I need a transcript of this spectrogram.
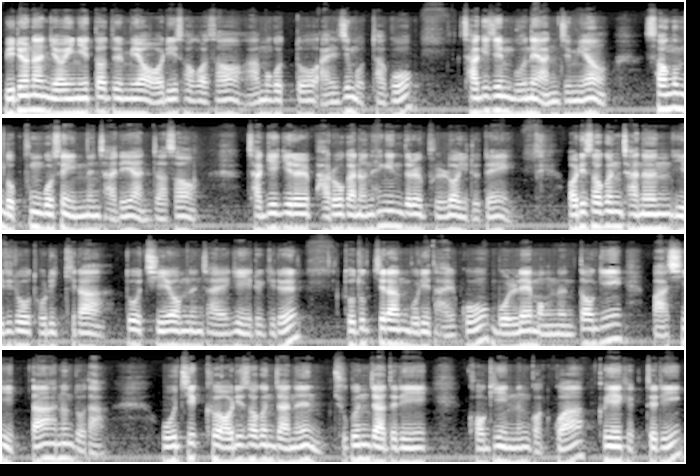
미련한 여인이 떠들며 어리석어서 아무것도 알지 못하고 자기 집 문에 앉으며 성읍 높은 곳에 있는 자리에 앉아서 자기 길을 바로 가는 행인들을 불러 이르되 어리석은 자는 이리로 돌이키라. 또 지혜 없는 자에게 이르기를 도둑질한 물이 달고 몰래 먹는 떡이 맛이 있다 하는도다. 오직 그 어리석은 자는 죽은 자들이 거기 있는 것과 그의 객들이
